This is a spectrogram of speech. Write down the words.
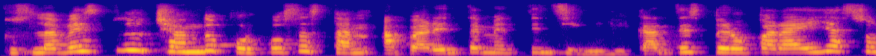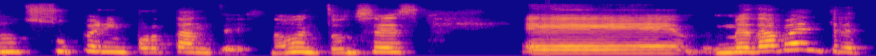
pues la ves luchando por cosas tan aparentemente insignificantes, pero para ella son súper importantes, ¿no? Entonces, eh, me daba entre,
